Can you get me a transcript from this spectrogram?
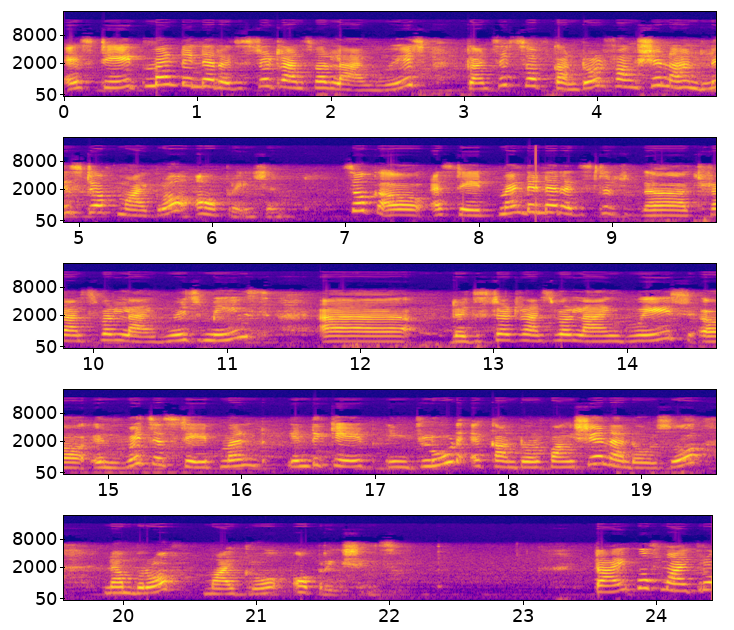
A statement in a register transfer language consists of control function and list of micro operation. So uh, a statement in a register uh, transfer language means uh, register transfer language uh, in which a statement indicate include a control function and also number of micro operations. Type of micro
